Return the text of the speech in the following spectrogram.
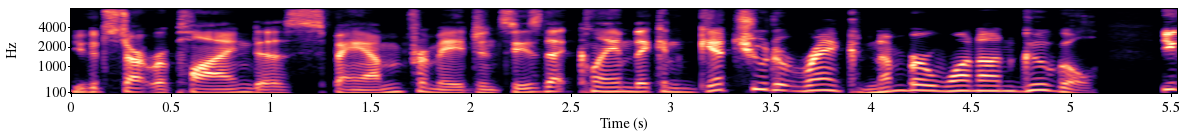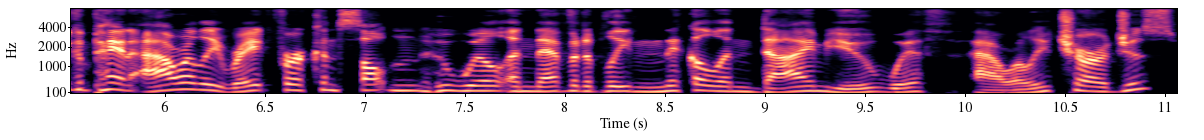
You could start replying to spam from agencies that claim they can get you to rank number one on Google. You can pay an hourly rate for a consultant who will inevitably nickel and dime you with hourly charges.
